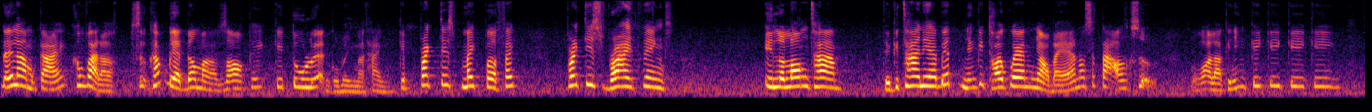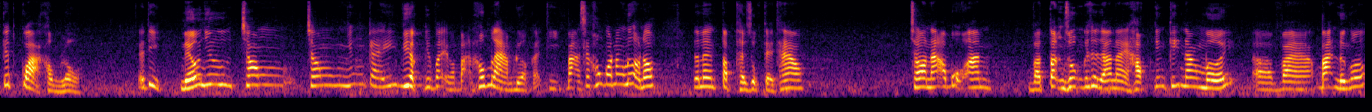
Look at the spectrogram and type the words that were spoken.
Đấy là một cái không phải là sự khác biệt đâu mà do cái cái tu luyện của mình mà thành. Cái practice make perfect, practice right things in a long time thì cái tiny habit những cái thói quen nhỏ bé nó sẽ tạo sự, gọi là cái những cái cái cái cái kết quả khổng lồ. Thế thì nếu như trong trong những cái việc như vậy mà bạn không làm được ấy, thì bạn sẽ không có năng lượng đâu. Cho nên tập thể dục thể thao cho não bộ ăn và tận dụng cái thời gian này học những kỹ năng mới à, và bạn đừng có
